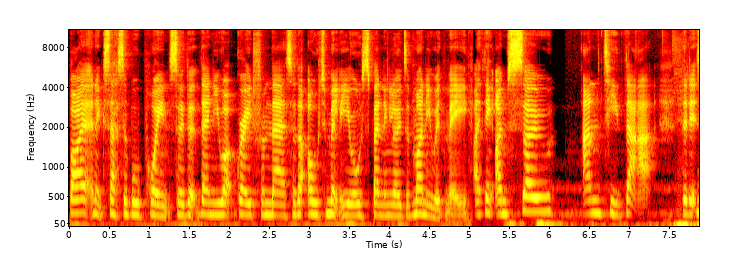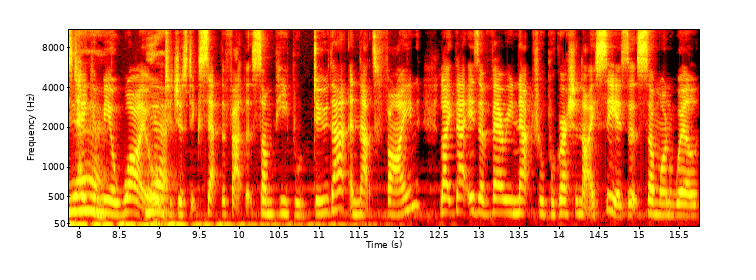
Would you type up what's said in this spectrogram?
buy at an accessible point so that then you upgrade from there so that ultimately you're all spending loads of money with me. I think i'm so anti that that it's Yeah. taken me a while Yeah. to just accept the fact that some people do that and that's fine. Like that is a very natural progression that I see is that someone will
